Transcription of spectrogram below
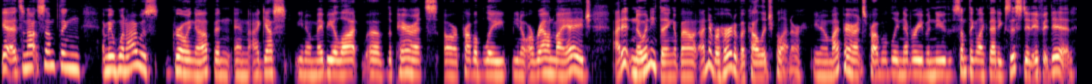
Yeah, it's not something, I mean, when I was growing up and, and I guess, you know, maybe a lot of the parents are probably, you know, around my age, I didn't know anything about, I'd never heard of a college planner. You know, my parents probably never even knew something like that existed if it did.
